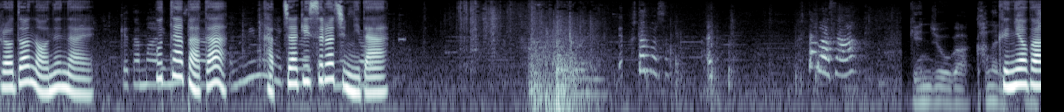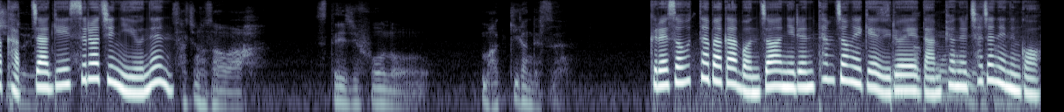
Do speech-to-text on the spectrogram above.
그러던 어느 날 후타바가 갑자기 쓰러집니다. 그녀가 갑자기 쓰러진 이유는 그래서 후타바가 먼저 한 일은 탐정에게 의뢰해 남편을 찾아내는 거.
